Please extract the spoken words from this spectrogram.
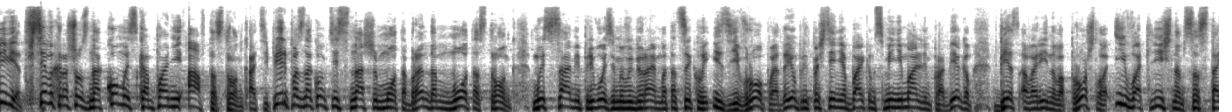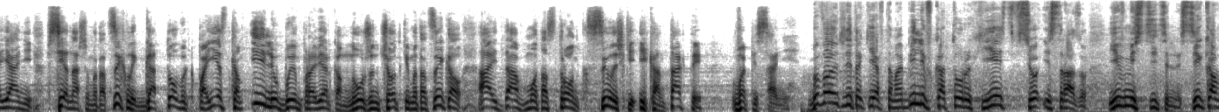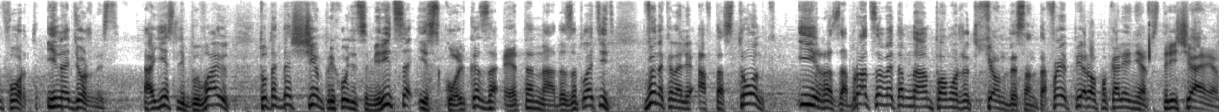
Привет! Все вы хорошо знакомы с компанией «АвтоСтронг», а теперь познакомьтесь с нашим мотобрендом «МотоСтронг». Мы сами привозим и выбираем мотоциклы из Европы, отдаем предпочтение байкам с минимальным пробегом, без аварийного прошлого и в отличном состоянии. Все наши мотоциклы готовы к поездкам и любым проверкам. Нужен четкий мотоцикл? Айда в «МотоСтронг». Ссылочки и контакты в описании. Бывают ли такие автомобили, в которых есть все и сразу? И вместительность, и комфорт, и надежность. А если бывают, то тогда с чем приходится мириться и сколько за это надо заплатить? Вы на канале «АвтоСтронг» и разобраться в этом нам поможет Hyundai Santa Fe первого поколения. Встречаем!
